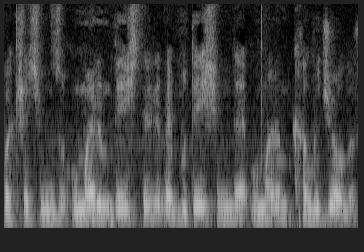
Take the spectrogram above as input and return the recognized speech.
bakış açımızı umarım değiştirir ve bu değişimde umarım kalıcı olur.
